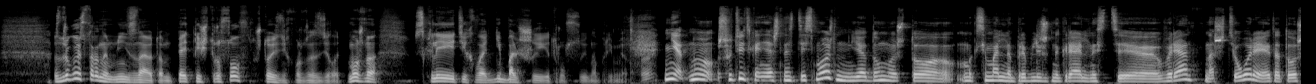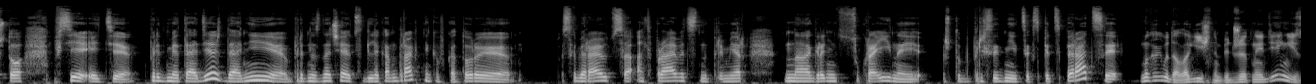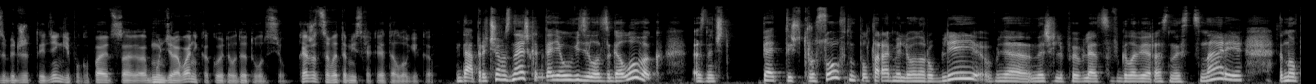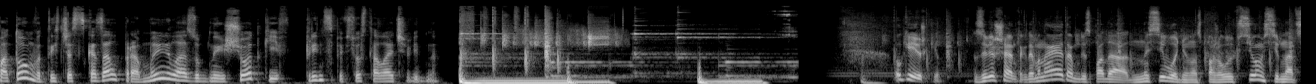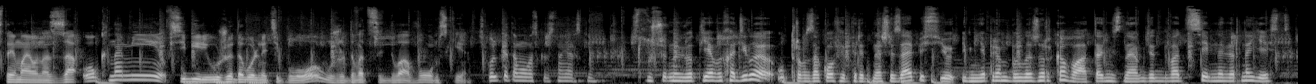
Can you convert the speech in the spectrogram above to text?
С другой стороны, не знаю, там 5000 трусов, что из них можно сделать? Можно склеить их в одни большие трусы, например. Да? Нет, ну, шутить, конечно, здесь можно, но я думаю, что максимально приближенный к реальности вариант, наша теория, это то, что все эти предметы одежды, они предназначаются для контрактников, которые собираются отправиться, например, на границу с Украиной, чтобы присоединиться к спецоперации. Ну, как бы, да, логично. Бюджетные деньги, за бюджетные деньги покупаются обмундирование какое-то, вот это вот все. Кажется, в этом есть какая-то логика. Да, причем, знаешь, когда я увидела заголовок, значит, 5 тысяч трусов на полтора миллиона рублей. У меня начали появляться в голове разные сценарии. Но потом, вот ты сейчас сказал про мыло, зубные щетки, и, в принципе, все стало очевидно. Окейушки, завершаем тогда мы на этом, господа. На сегодня у нас, пожалуй, все. 17 мая у нас за окнами. В Сибири уже довольно тепло, уже 22 в Омске. Сколько там у вас в Красноярске? Слушай, ну вот я выходила утром за кофе перед нашей записью, и мне прям было жарковато. Не знаю, где-то 27, наверное, есть.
